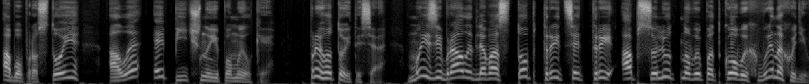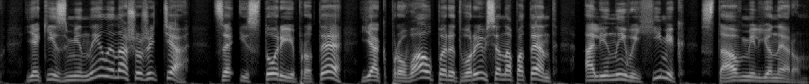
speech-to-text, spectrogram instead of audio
або простої, але епічної помилки. Приготуйтеся. Ми зібрали для вас топ-33 абсолютно випадкових винаходів, які змінили наше життя. Це історії про те, як провал перетворився на патент, а лінивий хімік став мільйонером.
